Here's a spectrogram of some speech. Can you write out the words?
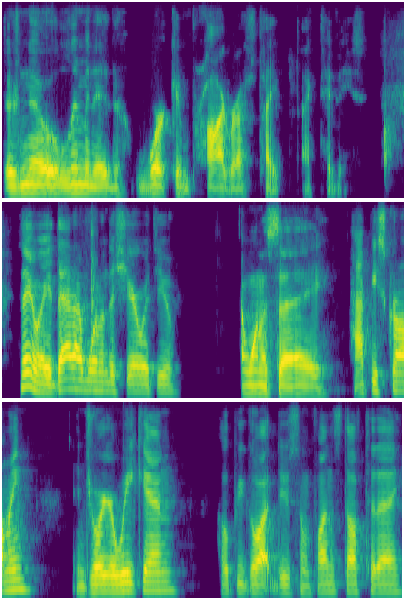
there's no limited work in progress type activities. Anyway, that I wanted to share with you. I want to say happy scrumming. Enjoy your weekend. Hope you go out and do some fun stuff today.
